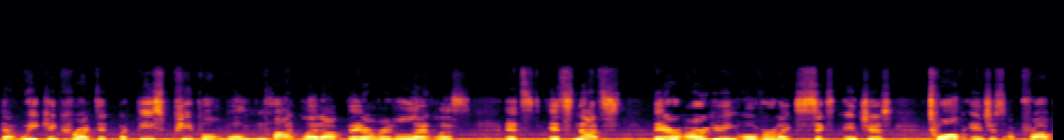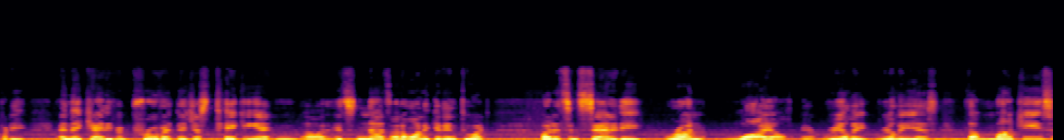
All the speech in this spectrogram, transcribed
that we can correct it, but these people will not let up. They are relentless. It's it's nuts. They're arguing over like six inches, 12 inches of property, and they can't even prove it. They're just taking it, and uh, it's nuts. I don't want to get into it, but it's insanity run wild. It really, really is. The monkeys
